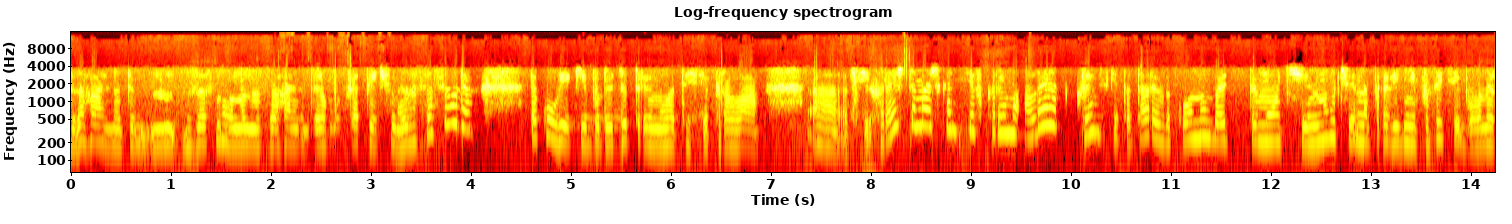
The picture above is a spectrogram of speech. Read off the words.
загально засновану на загальнодемократичних засадах, таку, в якій будуть дотримуватися права е, всіх решти мешканців Криму, але кримські татари виконуватимуть ну чи на провідній позиції, бо вони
